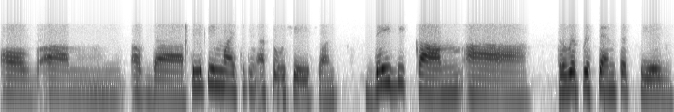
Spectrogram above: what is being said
of um, of the Philippine Marketing Association, they become uh, the representatives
